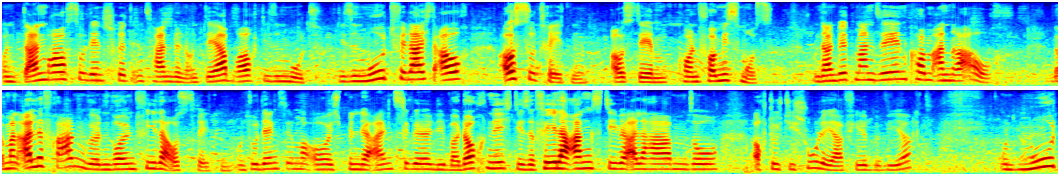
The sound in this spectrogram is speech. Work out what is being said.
Und dann brauchst du den Schritt ins Handeln und der braucht diesen Mut. Diesen Mut vielleicht auch auszutreten aus dem Konformismus. Und dann wird man sehen, kommen andere auch. Wenn man alle fragen würden, wollen viele austreten. Und du denkst immer, oh, ich bin der Einzige, lieber doch nicht. Diese Fehlerangst, die wir alle haben, so auch durch die Schule ja viel bewirkt. Und Mut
